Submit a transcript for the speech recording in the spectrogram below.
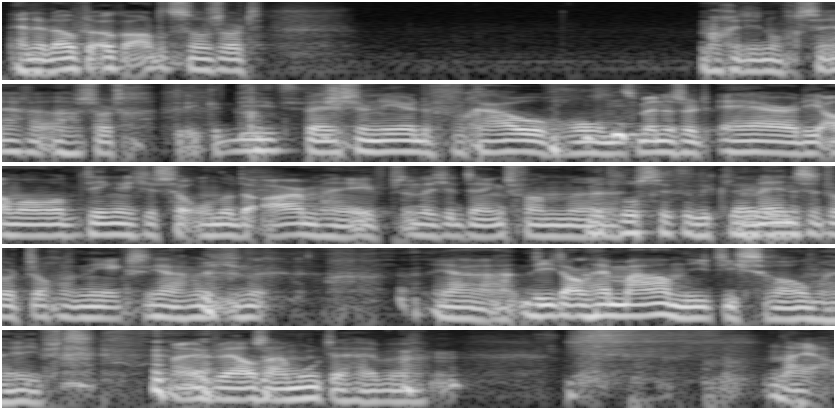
en er loopt ook altijd zo'n soort... Mag je dit nog zeggen? Een soort niet. gepensioneerde vrouw rond... met een soort air die allemaal wat dingetjes zo onder de arm heeft. En dat je denkt van... eh, Met loszittende kleding. Mensen, het wordt toch niks. Ja, met, ja, die dan helemaal niet die schroom heeft. Maar het wel zou moeten hebben. Nou ja.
